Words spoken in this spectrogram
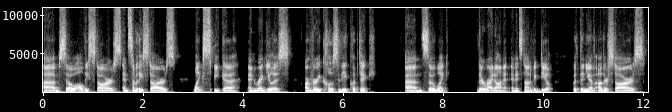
Um, so all these stars, and some of these stars, like Spica and Regulus, are very close to the ecliptic. Um, so like they're right on it, and it's not a big deal. But then you have other stars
